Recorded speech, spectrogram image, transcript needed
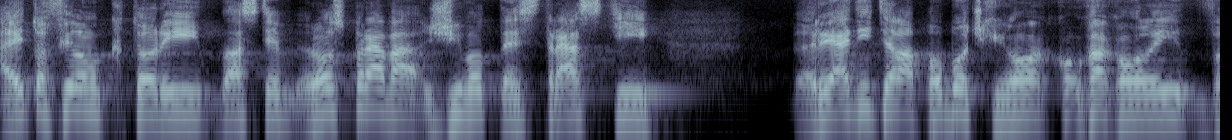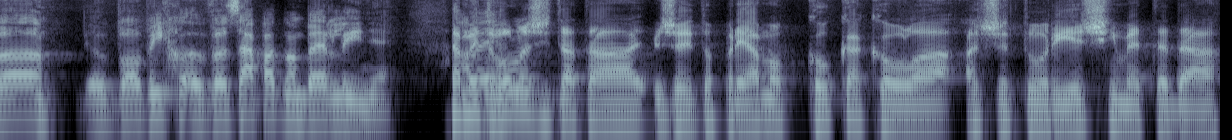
A je to film, ktorý vlastne rozpráva životné strasti riaditeľa pobočky Coca-Cola v, v, v západnom Berlíne. Tam Ale... je dôležitá tá, že je to priamo Coca-Cola a že tu riešime teda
